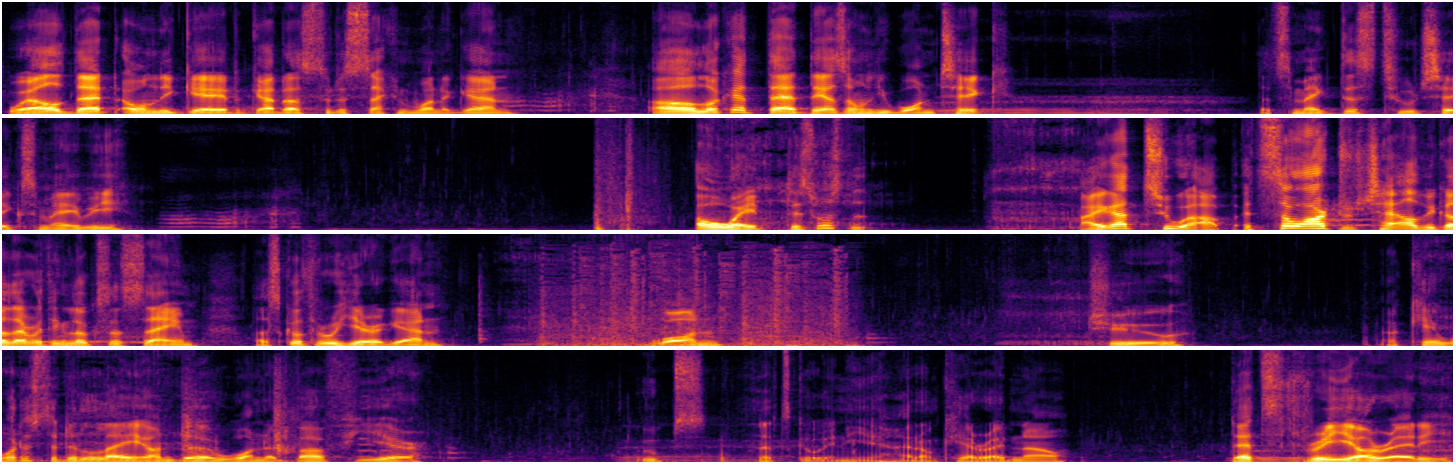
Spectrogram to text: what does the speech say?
Well, that only get, got us to the second one again. Oh, look at that. There's only one tick. Let's make this two ticks, maybe. Oh, wait. This was the... I got two up. It's so hard to tell because everything looks the same. Let's go through here again. One. Two. Okay, what is the delay on the one above here? Oops. Let's go in here. I don't care right now. That's three already.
